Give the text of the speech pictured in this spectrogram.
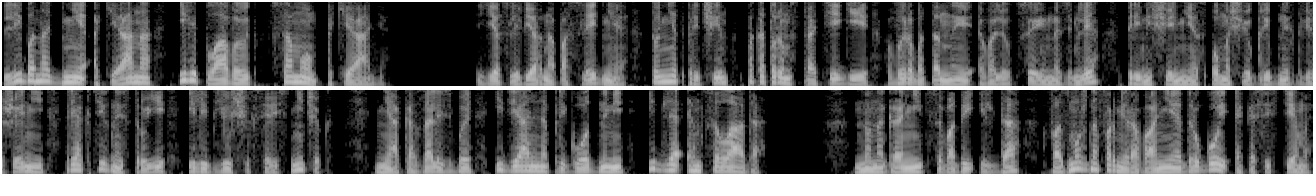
либо на дне океана или плавают в самом океане. Если верно последнее, то нет причин, по которым стратегии, выработанные эволюцией на Земле, перемещение с помощью грибных движений, реактивной струи или бьющихся ресничек, не оказались бы идеально пригодными и для Энцелада, но на границе воды и льда возможно формирование другой экосистемы.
